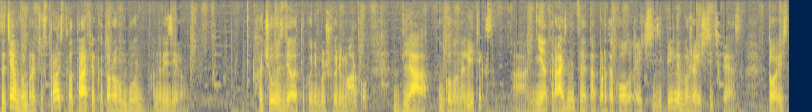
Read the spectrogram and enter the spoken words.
Затем выбрать устройство, трафик, который мы будем анализировать. Хочу сделать такую небольшую ремарку. Для Google Analytics а, нет разницы, это протокол HTTP либо же HTTPS. То есть,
